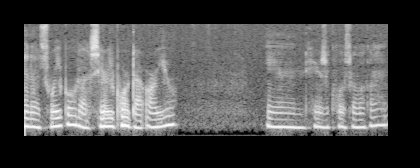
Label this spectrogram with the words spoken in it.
And it's repo.siriport.ru. And here's a closer look at it.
